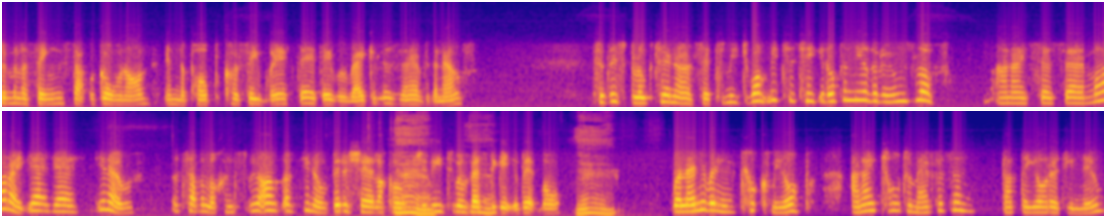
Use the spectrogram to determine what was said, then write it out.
similar things that were going on in the pub because they worked there, they were regulars and everything else. So this bloke turned around and said to me, do you want me to take it up in the other rooms, love? And I says, um, all right, yeah, yeah, you know, let's have a look. And, you know, a bit of Sherlock Holmes, yeah, you need to investigate yeah. a bit more. Yeah. Well, anyway, he took me up and I told him everything that they already knew.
